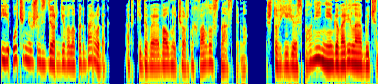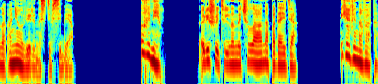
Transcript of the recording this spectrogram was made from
и очень уж вздергивала подбородок, откидывая волну черных волос на спину, что в ее исполнении говорило обычно о неуверенности в себе. «Реми», — решительно начала она, подойдя, — «я виновата.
